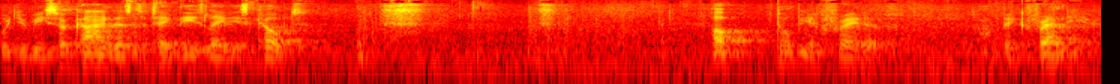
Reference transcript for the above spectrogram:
would you be so kind as to take these ladies' coats? Oh, don't be afraid of our big friend here.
